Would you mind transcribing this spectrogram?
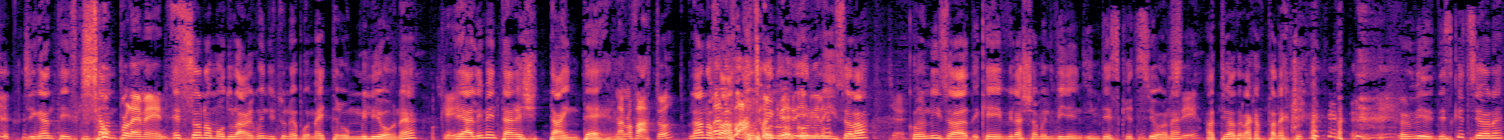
giganteschi, Supplementi. e sono modulari, quindi tu ne puoi mettere un milione Ok. e alimentare città intere. L'hanno fatto? L'hanno, fatto, con, con incredibile. un'isola, Certo. con un'isola che vi lasciamo il video in, in descrizione. Sì. Attivate la campanella con il video in descrizione.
